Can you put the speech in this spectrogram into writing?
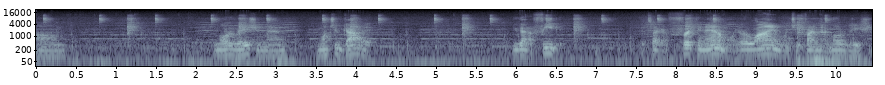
Um, motivation, man. Once you got it, you gotta feed it. It's like a freaking animal. You're a lion once you find that motivation.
